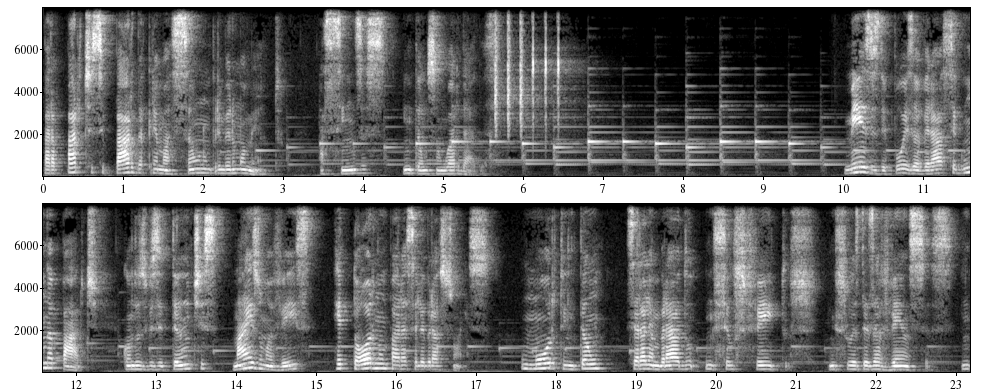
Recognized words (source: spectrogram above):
para participar da cremação num primeiro momento. As cinzas então são guardadas. Meses depois haverá a segunda parte, quando os visitantes, mais uma vez, retornam para as celebrações. O morto então será lembrado em seus feitos, em suas desavenças, em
